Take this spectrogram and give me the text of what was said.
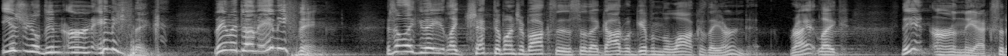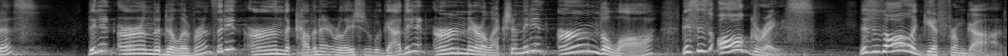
Israel didn't earn anything. They haven't done anything. It's not like they like checked a bunch of boxes so that God would give them the law because they earned it, right? Like they didn't earn the Exodus. They didn't earn the deliverance. They didn't earn the covenant relationship with God. They didn't earn their election. They didn't earn the law. This is all grace. This is all a gift from God.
